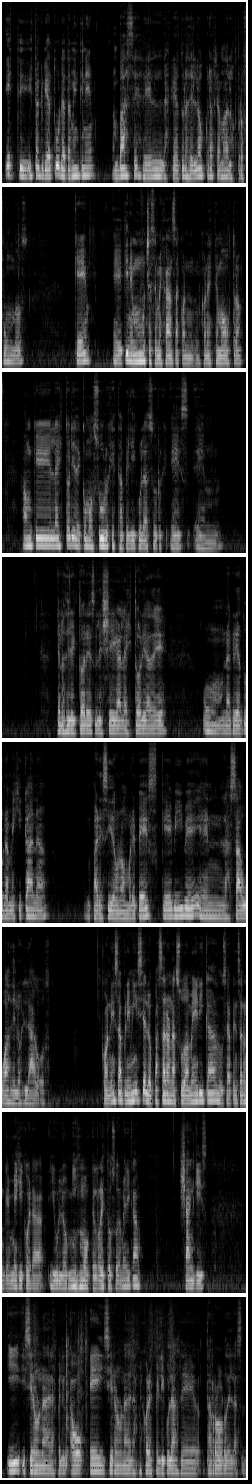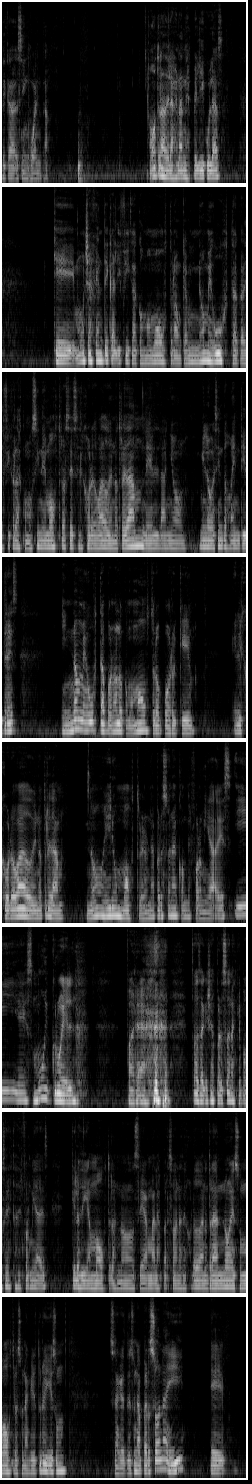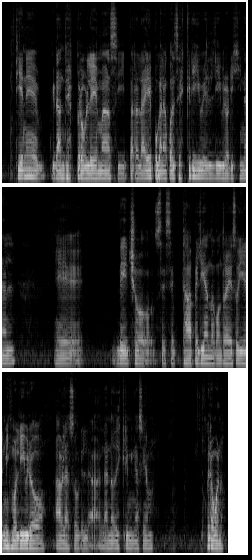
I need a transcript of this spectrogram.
este, esta criatura también tiene bases de las criaturas de Lovecraft llamadas los profundos, que eh, tiene muchas semejanzas con, este monstruo. Aunque la historia de cómo surge esta película surge, es em, que a los directores les llega la historia de una criatura mexicana parecida a un hombre pez que vive en las aguas de los lagos. Con esa primicia lo pasaron a Sudamérica, o sea, pensaron que México era lo mismo que el resto de Sudamérica, Yankees, y hicieron una de las películas, e hicieron una de las mejores películas de terror de las décadas 50. Otra de las grandes películas que mucha gente califica como monstruo, aunque a mí no me gusta calificarlas como cine de monstruos, es El Jorobado de Notre Dame del año 1923. Y no me gusta ponerlo como monstruo porque El Jorobado de Notre Dame no era un monstruo, era una persona con deformidades. Y es muy cruel para todas aquellas personas que poseen estas deformidades que los digan monstruos, no sean malas personas. De Dame no es un monstruo, es una criatura y es un es una, persona y eh, tiene grandes problemas y para la época en la cual se escribe el libro original, eh, de hecho se, estaba peleando contra eso y el mismo libro habla sobre la, no discriminación. Pero bueno,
